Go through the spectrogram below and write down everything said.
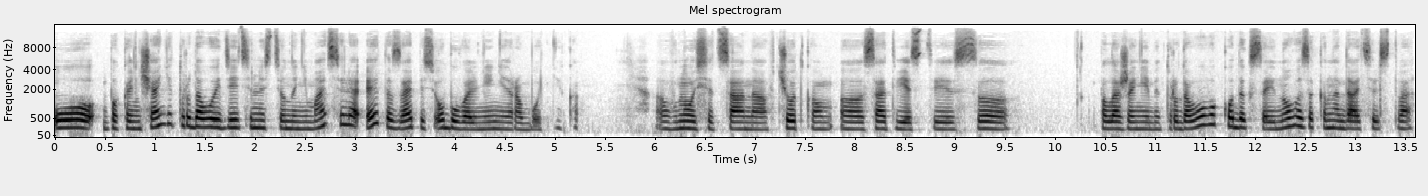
об окончании трудовой деятельности у нанимателя – это запись об увольнении работника. Вносится она в четком э, соответствии с положениями Трудового кодекса и нового законодательства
